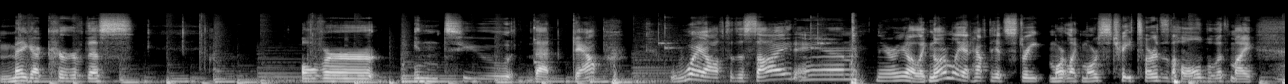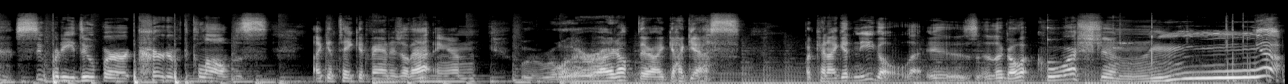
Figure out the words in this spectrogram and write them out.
mega curve this over into that gap way off to the side, and there we go. Like, normally I'd have to hit straight, more like more straight towards the hole, but with my super-duper curved clubs, I can take advantage of that and roll it right up there, I, I guess. But can I get an eagle? That is the go question. Yeah!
